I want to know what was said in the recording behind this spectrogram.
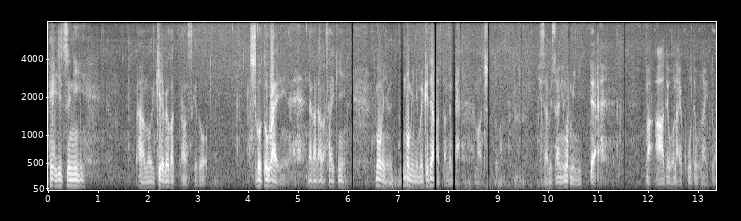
平日にあの行ければよかったんですけど仕事帰りにねなかなか最近飲みに飲みにも行けてなかったんでね。まあちょっと久々に飲みに行ってまあああでもないこうでもないと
